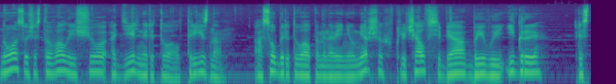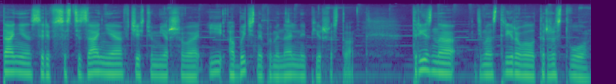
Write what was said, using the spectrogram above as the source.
Но существовал еще отдельный ритуал – тризна – Особый ритуал поминовения умерших включал в себя боевые игры, рестания, состязания в честь умершего и обычные поминальные пиршества. Тризна демонстрировала торжество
